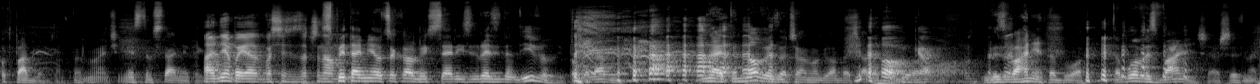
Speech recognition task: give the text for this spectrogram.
odpadłem tam w pewnym momencie. Nie jestem w stanie tego. A nie, bo ja właśnie zaczynam... Spytaj mnie o cokolwiek z serii Resident Evil i pogadamy. Nawet ten nowy zacząłem oglądać, ale to było wyzwanie to było. To było wyzwanie, trzeba przyznać.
